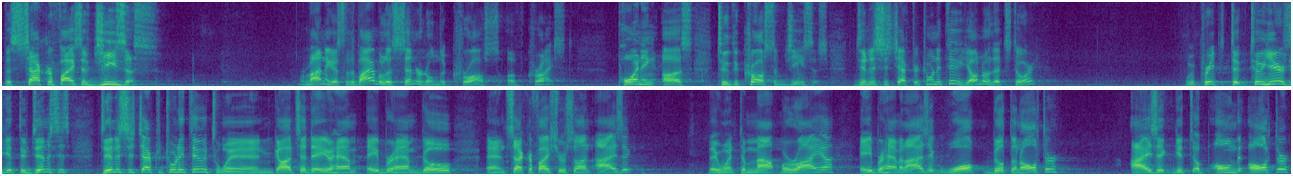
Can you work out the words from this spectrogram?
the sacrifice of Jesus, reminding us that the Bible is centered on the cross of Christ, pointing us to the cross of Jesus. Genesis chapter 22, y'all know that story. We preached, took two years to get through Genesis. Genesis chapter 22, it's when God said to Abraham, Abraham, go and sacrifice your son Isaac. They went to Mount Moriah. Abraham and Isaac walked, built an altar. Isaac gets up on the altar.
